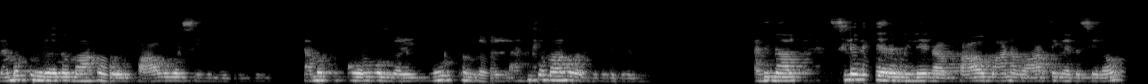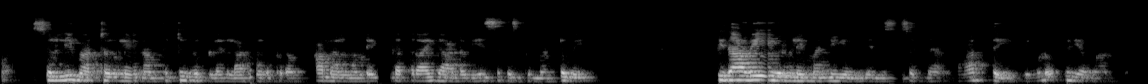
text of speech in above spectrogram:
நமக்கு விரோதமாக ஒரு பாவங்கள் செய்யும் நமக்கு கோபங்கள் மூர்க்கங்கள் அதிகமாக வந்து விடுகிறது. அதனால் சில நேரங்களிலே நாம் பாவமான வார்த்தைகள் என்ன செய்யறோம் சொல்லி மற்றவர்களை நாம் திட்டுகிற பிள்ளைகளாக இருக்கிறோம். ஆனால் நம்முடைய கத்தராய் ஆண்டவர் இயேசு கிறிஸ்து மட்டுமே பிதாவே இவர்களை மன்னியும் என்று சொன்ன வார்த்தை எவ்வளவு பெரிய வார்த்தை.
